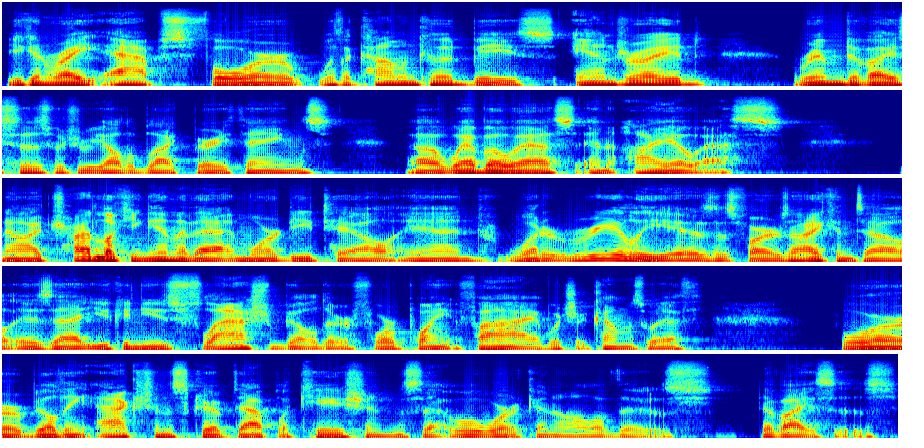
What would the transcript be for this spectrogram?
you can write apps for with a common code base, Android, RIM devices, which would be all the BlackBerry things, uh, WebOS, and iOS. Now, I tried looking into that in more detail, and what it really is, as far as I can tell, is that you can use Flash Builder 4.5, which it comes with, for building ActionScript applications that will work in all of those devices.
